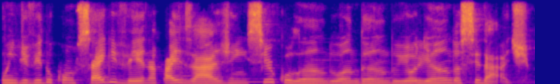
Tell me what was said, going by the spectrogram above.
o indivíduo consegue ver na paisagem, circulando, andando e olhando a cidade.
